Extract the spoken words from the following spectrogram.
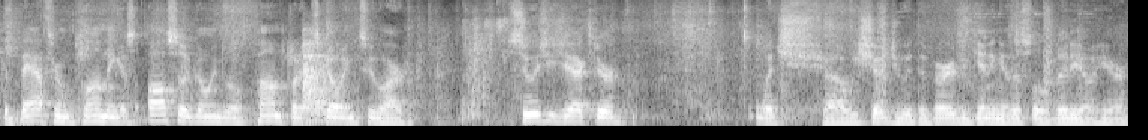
The bathroom plumbing is also going to a pump, but it's going to our sewage ejector, which uh, we showed you at the very beginning of this little video here.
